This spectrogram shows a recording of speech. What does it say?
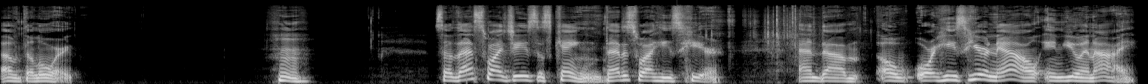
of the Lord. Hmm. So that's why Jesus came. That is why he's here. And, um, oh, or he's here now in you and I.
